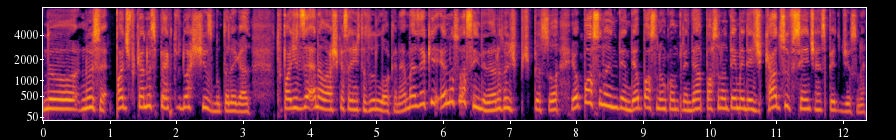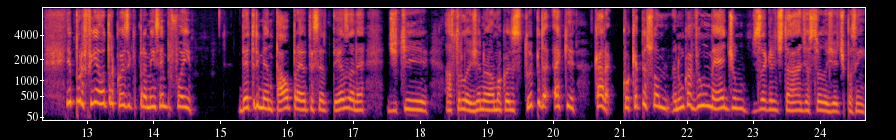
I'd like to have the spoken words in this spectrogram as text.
no, no, pode ficar no espectro do achismo, tá ligado? Tu pode dizer, ah, não, acho que essa gente tá tudo louca, né? Mas é que eu não sou assim, entendeu? Eu não sou o tipo de pessoa. Eu posso não entender, eu posso não compreender, eu posso não ter me dedicado o suficiente a respeito disso, né? E por fim, a outra coisa que para mim sempre foi detrimental para eu ter certeza, né, de que astrologia não é uma coisa estúpida, é que Cara, qualquer pessoa. Eu nunca vi um médium desacreditar de astrologia, tipo assim,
